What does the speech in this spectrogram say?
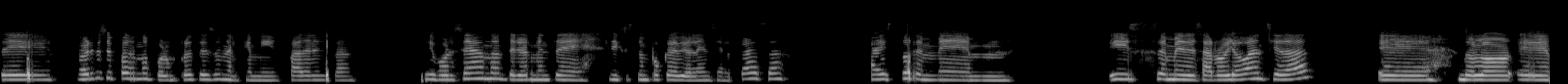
Este, ahorita estoy pasando por un proceso en el que mis padres están divorciando. Anteriormente existe un poco de violencia en la casa. A esto se me mm, y se me desarrolló ansiedad, eh, dolor, eh,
